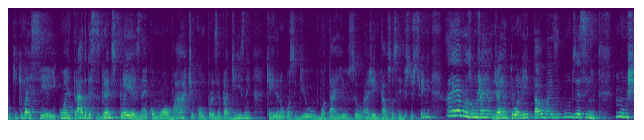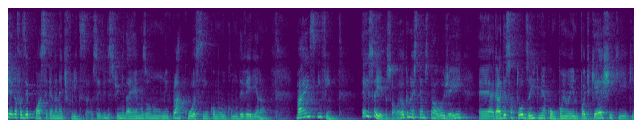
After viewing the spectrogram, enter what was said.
o que, que vai ser aí com a entrada desses grandes players, né, como o Walmart, como por exemplo a Disney, que ainda não conseguiu botar aí o seu, ajeitar o seu serviço de streaming. A Amazon já, já entrou ali e tal, mas vamos dizer assim, não chega a fazer cócega na Netflix. O serviço de streaming da Amazon não, não emplacou assim como, como deveria, não. Mas, enfim, é isso aí, pessoal. É o que nós temos para hoje aí. É, agradeço a todos aí que me acompanham aí no podcast, que, que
